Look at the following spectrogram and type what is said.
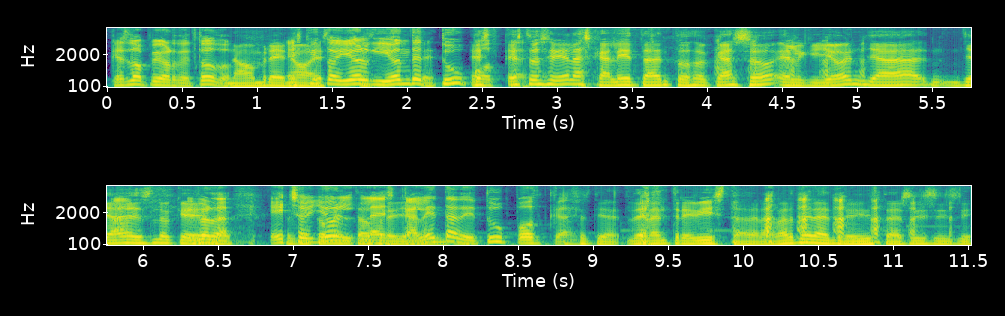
que es lo peor de todo. No, hombre, He no. escrito es- yo el guion de tu podcast. Esto sería la escaleta, en todo caso. El guion ya, ya Ah, es lo que. es verdad, lo- he hecho he yo la escaleta de tu podcast. De la entrevista, de la parte de la entrevista, sí, sí, sí.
